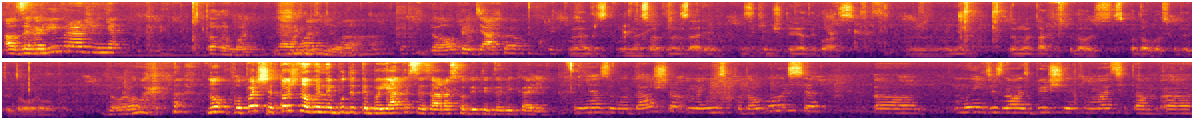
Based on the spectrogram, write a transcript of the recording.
А взагалі враження? Та нормально. Нормально. Добре, дякую. Мене, мене звати Назарій, закінчу 9 клас. Мені, думаю, також сподобалось, сподобалось ходити до уролога. До уролога. Ну, по-перше, точно ви не будете боятися зараз ходити до лікарів. Мене звуть Даша, мені сподобалося. Е, Ми дізналися більше інформації там е,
